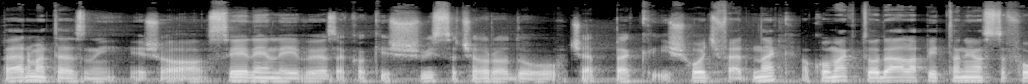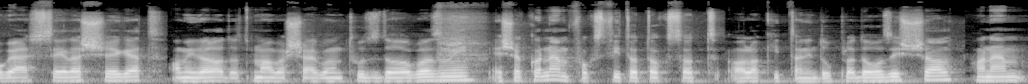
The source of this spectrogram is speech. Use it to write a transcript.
permetezni, és a szélén lévő ezek a kis visszacsarodó cseppek is hogy fednek, akkor meg tudod állapítani azt a fogásszélességet, amivel adott magasságon tudsz dolgozni, és akkor nem fogsz fitotoxot alakítani dupla dózissal, hanem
